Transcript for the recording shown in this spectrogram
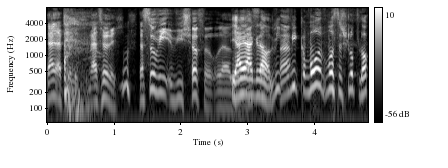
Ja, natürlich, natürlich. Das ist so wie, wie Schöffe oder so. Ja, ja, genau. Wie, ne? wie, wo, wo ist das Schlupfloch?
